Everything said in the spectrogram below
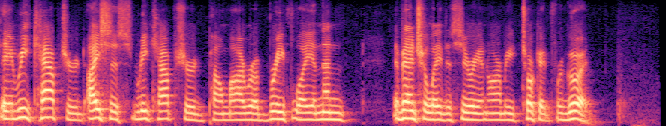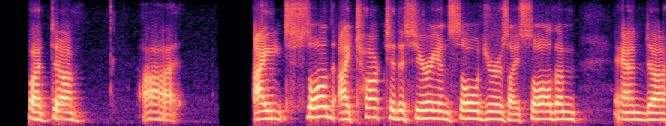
they recaptured, ISIS recaptured Palmyra briefly, and then eventually the Syrian army took it for good. But uh, uh, I saw, I talked to the Syrian soldiers, I saw them, and uh,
